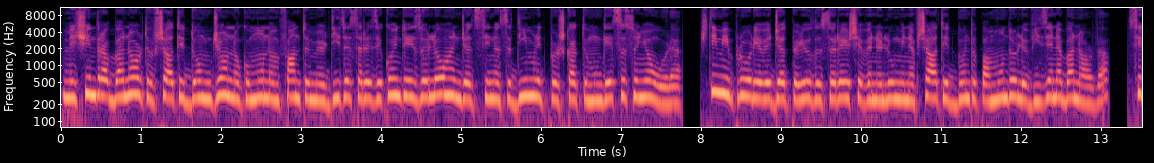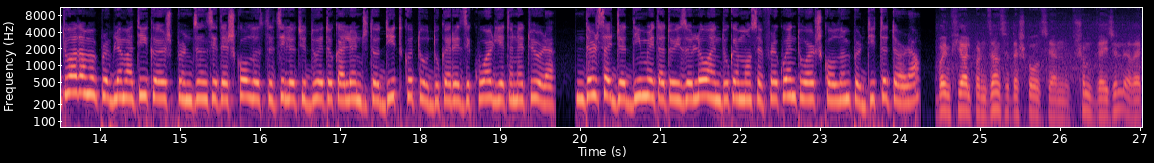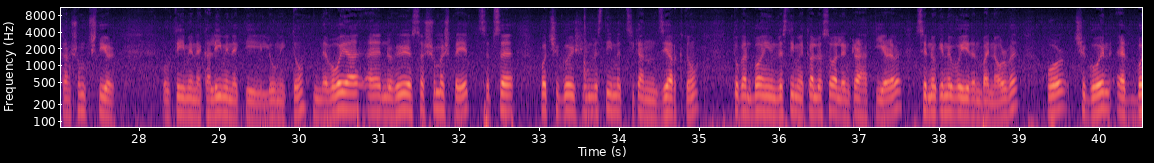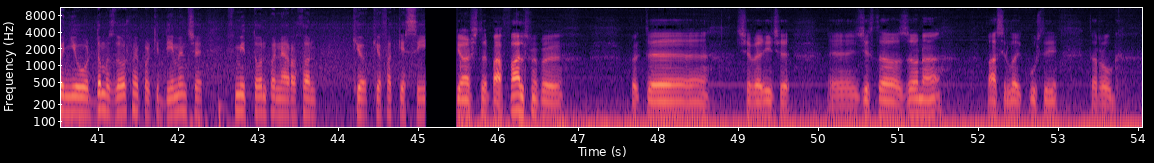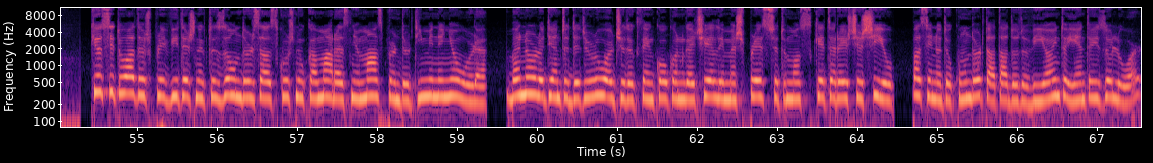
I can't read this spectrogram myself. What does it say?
Me qindra banorë të fshatit Dom Gjon në komunën Fan të Mirditës rrezikojnë të izolohen gjatë stinës së dimrit për shkak të mungesës së një ure. Shtimi i prurjeve gjatë periudhës së reshjeve në lumin e fshatit bën të pamundur lëvizjen e banorëve. Situata më problematike është për nxënësit e shkollës të cilët ju duhet të kalojnë çdo ditë këtu duke rrezikuar jetën e tyre. Ndërsa gjatë dimrit ato izolohen duke mos e frekuentuar shkollën për ditë të tëra. Bëjmë fjalë për nxënësit e shkollës janë shumë të vegjël edhe kanë shumë të vështirë udhëtimin, kalimin e këtij lumi këtu. Nevoja e ndërhyrjes është shumë e shpejtë, sepse po të shikosh investimet që kanë nxjerrë këtu, këtu kanë bërë investime kalosale në krahë të tjerë, se nuk i nevojiten banorëve, por të shikojnë e të bëjnë një urë të domosdoshme për këtë dimër që fëmijët tonë po na rrethon kjo fatkeqësi. Kjo është e pafalshme për këtë qeveri që gjithë këto zona pa asnjë lloj kushti të rrugë. Kjo situatë është prej vitesh në këtë zonë, ndërsa askush nuk ka marrë asnjë masë për ndërtimin e një ure. Banorët janë të detyruar që të kthejnë kokën nga qielli me shpresë që të mos ketë reshje shiu, pasi në të kundërt ata do të vijojnë të jenë të izoluar.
